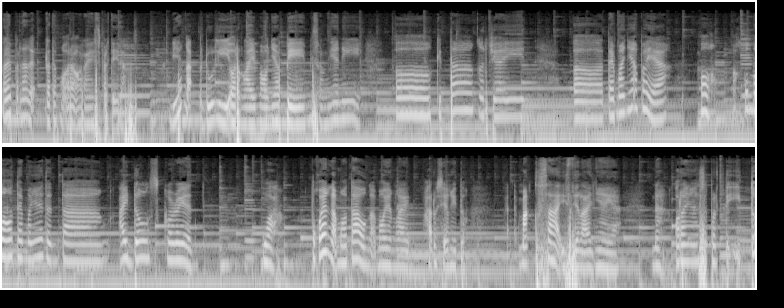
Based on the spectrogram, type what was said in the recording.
Kalian pernah nggak ketemu orang-orang yang seperti itu? dia nggak peduli orang lain maunya B misalnya nih uh, kita ngerjain uh, temanya apa ya? Oh aku mau temanya tentang idols Korean. Wah pokoknya nggak mau tahu nggak mau yang lain. Harus yang itu. Maksa istilahnya ya. Nah orang yang seperti itu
